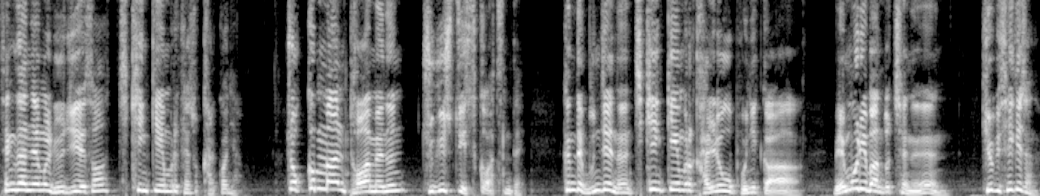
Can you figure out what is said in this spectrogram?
생산량을 유지해서 치킨 게임으로 계속 갈 거냐. 조금만 더 하면은 죽일 수도 있을 것 같은데. 근데 문제는 치킨 게임으로 가려고 보니까 메모리 반도체는 기업이 3개잖아.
